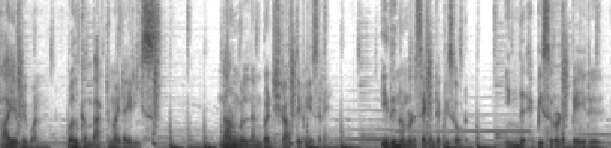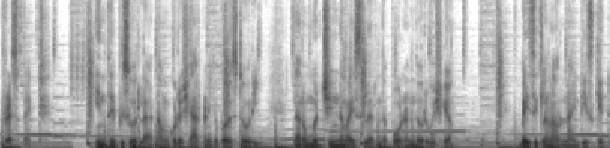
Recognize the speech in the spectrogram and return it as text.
Hi everyone welcome back to my diaries நான் உங்கள் நண்பன் ஷிராப்தி பேசுகிறேன் இது நம்மளோட செகண்ட் எபிசோட் இந்த எபிசோடோட பேர் ரெஸ்பெக்ட் இந்த எபிசோடில் நான் உங்க கூட ஷேர் பண்ணிக்க போகிற ஸ்டோரி நான் ரொம்ப சின்ன வயசில் இருந்தப்போ நடந்த ஒரு விஷயம். பேசிக்கலாக நான் ஒரு நைன்டிஸ் கிட்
